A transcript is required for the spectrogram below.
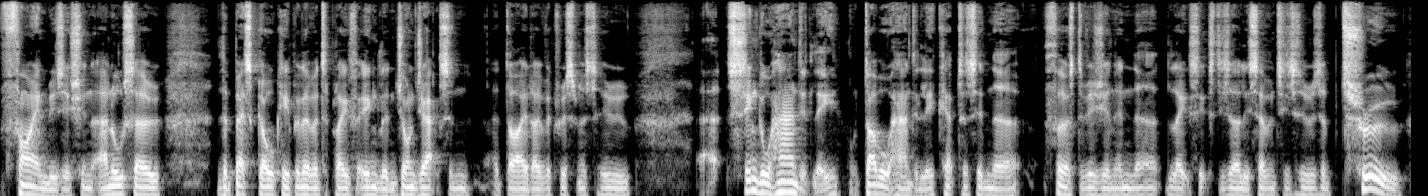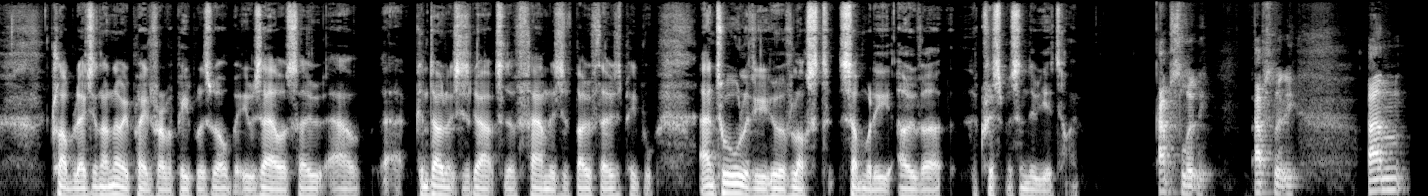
fine musician, and also the best goalkeeper ever to play for England, John Jackson, uh, died over Christmas, who uh, single-handedly or double-handedly kept us in the first division in the late 60s, early 70s, who was a true club legend. I know he played for other people as well, but he was ours. So our uh, condolences go out to the families of both those people and to all of you who have lost somebody over Christmas and New Year time. Absolutely. Absolutely. Um,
